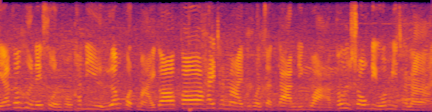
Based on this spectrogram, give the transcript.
เงี้ยก็คือในส่วนของคดีหรือเรื่องกฎหมายก็ก็ให้ทนายเป็นคนจัดการดีกว่า ก็คือโชคดีว่ามีทนาย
